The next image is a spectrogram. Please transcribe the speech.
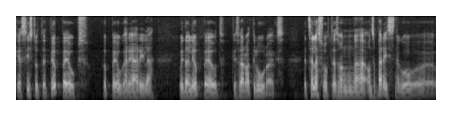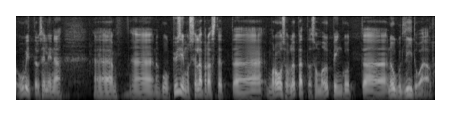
kes istutati õppejõuks, õppejõukarjäärile või ta oli õppejõud, kes värvati luurajaks. Et selles suhtes on, on see päris nagu huvitav selline äh, äh, nagu küsimus, sellepärast et äh, Morozov lõpetas oma õpingud äh, Nõukogude Liidu ajal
